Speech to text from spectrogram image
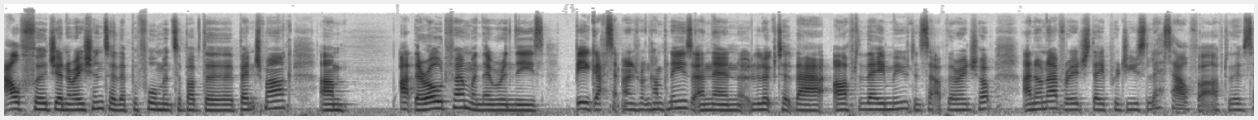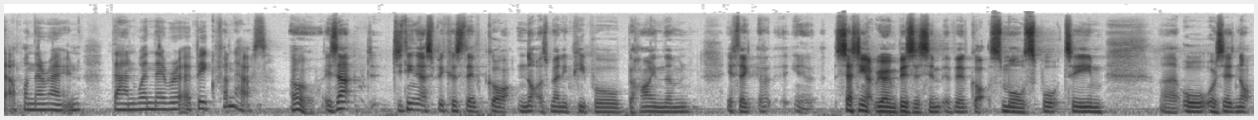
alpha generation, so their performance above the benchmark. Um, at their old firm when they were in these big asset management companies and then looked at that after they moved and set up their own shop. And on average, they produce less alpha after they've set up on their own than when they were at a big fund house. Oh, is that? Do you think that's because they've got not as many people behind them? If they, you know, setting up your own business, if they've got a small sport team, uh, or, or is it not?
